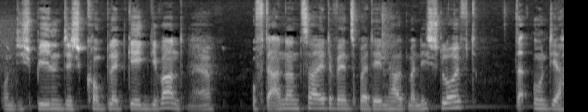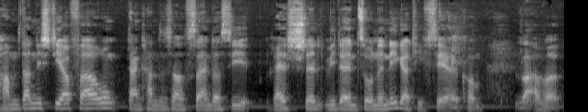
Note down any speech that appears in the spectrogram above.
Und die spielen dich komplett gegen die Wand. Ja. Auf der anderen Seite, wenn es bei denen halt mal nicht läuft und die haben dann nicht die Erfahrung, dann kann es auch sein, dass sie recht schnell wieder in so eine Negativserie kommen. War aber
